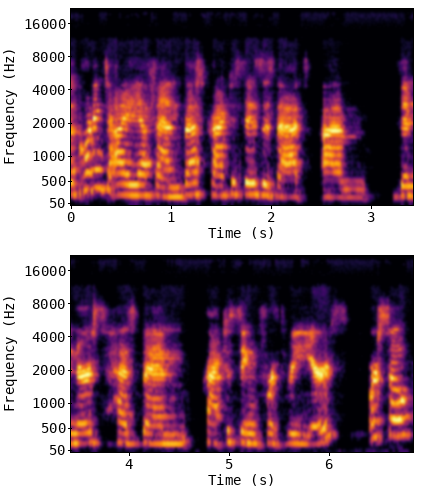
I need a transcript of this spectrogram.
according to IAFN, best practices is that um, the nurse has been practicing for three years or so.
